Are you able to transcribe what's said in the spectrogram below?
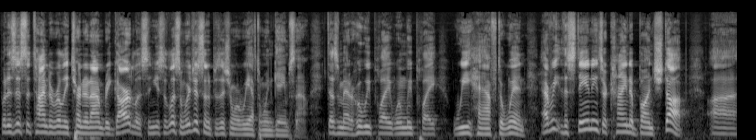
But is this the time to really turn it on regardless? And you said, listen, we're just in a position where we have to win games now. It doesn't matter who we play, when we play, we have to win. Every the standings are kind of bunched up. Uh,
